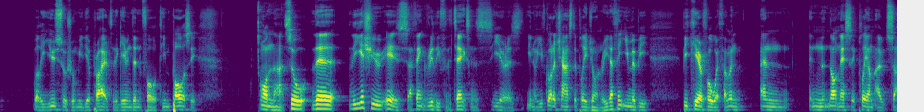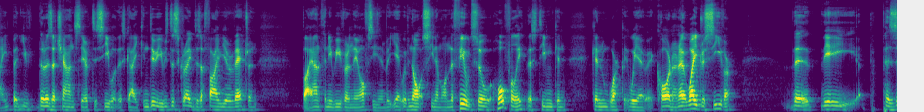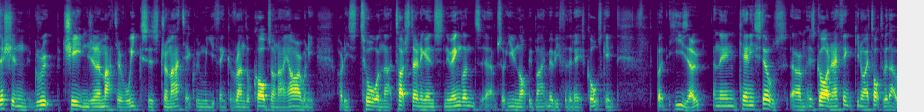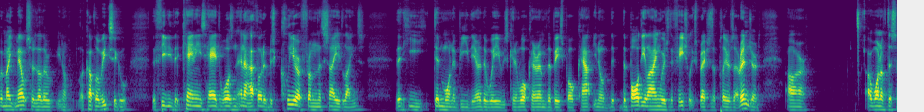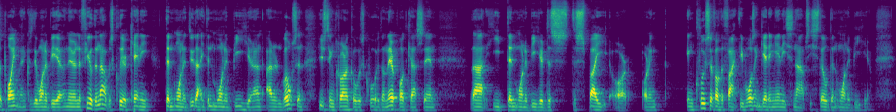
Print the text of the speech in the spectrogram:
well, he used social media prior to the game and didn't follow team policy on that. So the the issue is, I think, really for the Texans here is, you know, you've got a chance to play John Reid. I think you maybe be careful with him and and and not necessarily play him outside, but you there is a chance there to see what this guy can do. He was described as a five year veteran by Anthony Weaver in the off season, but yet we've not seen him on the field. So hopefully this team can can work its way out at corner. Now wide receiver, the the position group change in a matter of weeks is dramatic when, you think of Randall Cobb's on IR when he hurt his toe on that touchdown against New England, um, so he will not be back maybe for the next Colts game. But he's out, and then Kenny Stills um, is gone. And I think you know I talked about that with Mike Meltzer the other you know a couple of weeks ago. The theory that Kenny's head wasn't in it. I thought it was clear from the sidelines that he didn't want to be there. The way he was kind of walking around with a baseball cap. You know the the body language, the facial expressions of players that are injured are are one of disappointment because they want to be out there in the field. And that was clear. Kenny didn't want to do that. He didn't want to be here. And Aaron Wilson, Houston Chronicle, was quoted on their podcast saying that he didn't want to be here dis- despite or or in, inclusive of the fact he wasn't getting any snaps. He still didn't want to be here.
